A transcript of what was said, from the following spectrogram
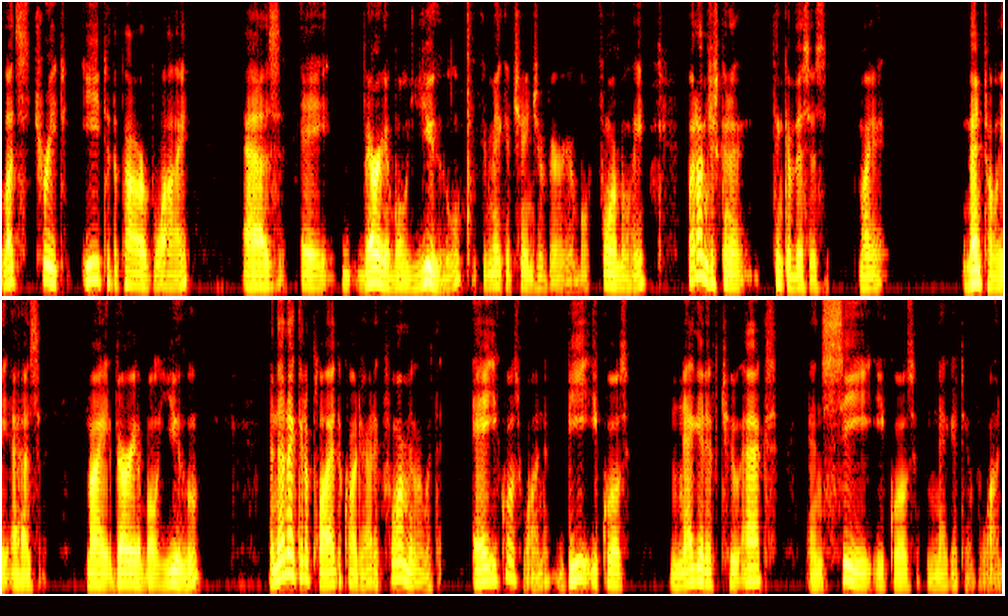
let's treat e to the power of y as a variable u. You can make a change of variable formally, but I'm just going to think of this as my mentally as my variable u. And then I could apply the quadratic formula with a equals 1, b equals negative 2x, and c equals negative 1.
